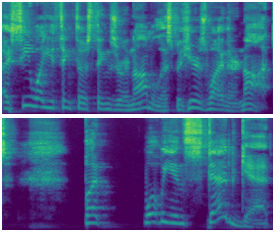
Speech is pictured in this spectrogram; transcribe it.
I see why you think those things are anomalous, but here's why they're not. But what we instead get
